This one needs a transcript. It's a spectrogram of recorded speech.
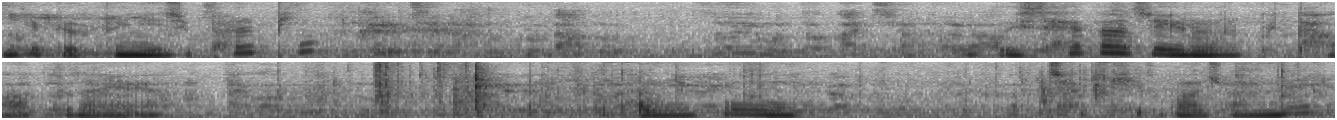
이게 몇 핀이지? 8핀? 이 세 가지를 다 갖고 다녀요. 다니고 차키도 가져왔네.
